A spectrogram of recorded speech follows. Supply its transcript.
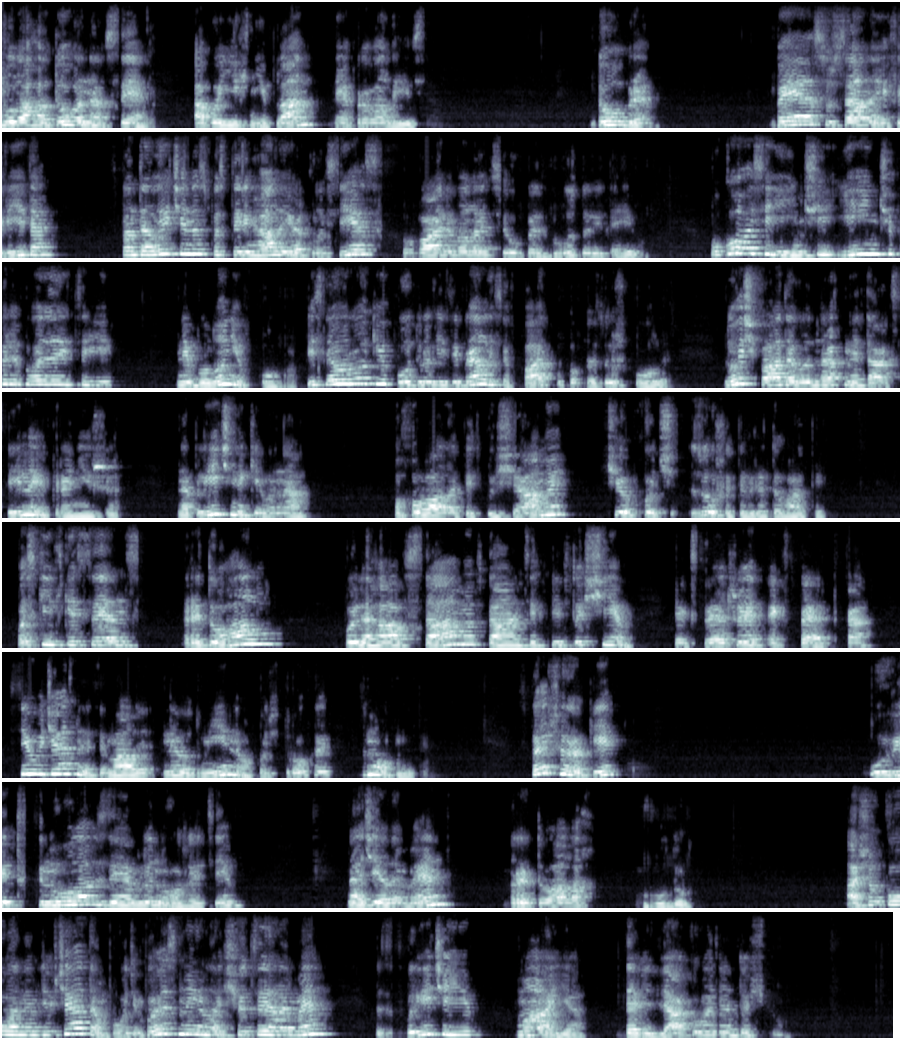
була готова на все, аби їхній план не провалився. Добре. Беа, Сусана і Фріда спантеличено спостерігали, як Лусія схвалювала цю безглузду ідею. У когось і інші, є інші пропозиції. Не було ні в кого. Після уроків подруги зібралися в парку поблизу школи. Дощ падав, однак не так сильно, як раніше. Наплічники вона поховала під кущами, щоб хоч зошити врятувати. Оскільки сенс ритуалу полягав саме в танцях під дощем, як стверджує експертка. Всі учасниці мали неодмінно хоч трохи змокнути. Спершу ракель увіткнула в землю ножиці, наче елемент в ритуалах Вуду. А шокованим дівчатам потім пояснила, що це елемент звичаїв Майя для відлякування дощу.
